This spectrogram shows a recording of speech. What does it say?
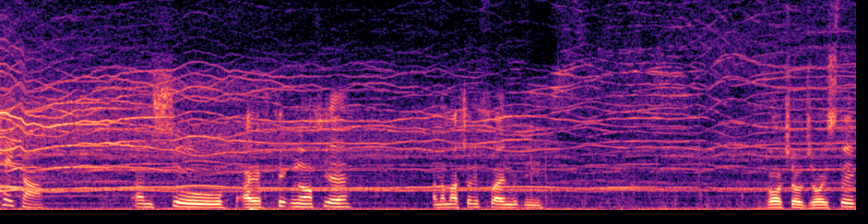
Take off. And so I have taken off here and I'm actually flying with the virtual joystick.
